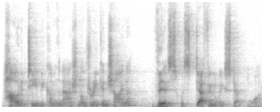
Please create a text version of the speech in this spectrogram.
How did tea become the national drink in China? This was definitely step one.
